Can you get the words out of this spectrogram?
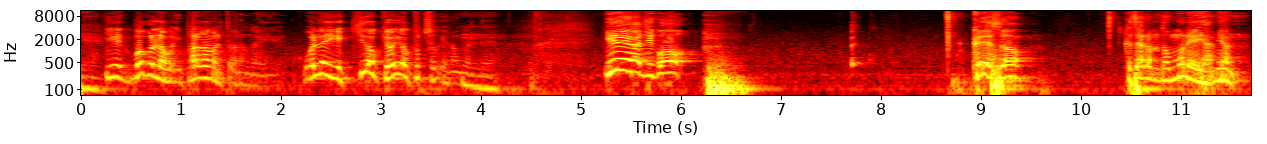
예. 이게 먹으려고 이 발광을 떠는 거예요. 원래 이게 기독교회가 구축해 놓은 건데. 이래 가지고, 그래서 그 사람 논문에 의하면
